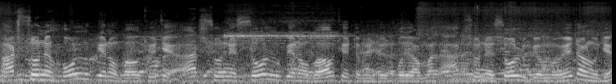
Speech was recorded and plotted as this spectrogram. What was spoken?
આઠસો ને સોળ રૂપિયાનો ભાવ થયો છે. આઠસો ને સોળ રૂપિયાનો ભાવ થયો તમે જોઈ શકો છો આ આઠસો ને સોળ રૂપિયામાં વેચાણું છે.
